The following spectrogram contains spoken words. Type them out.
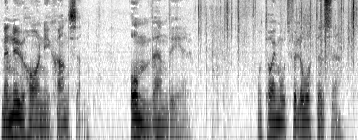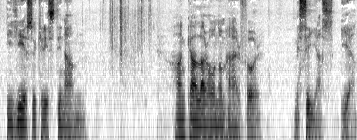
Men nu har ni chansen. Omvänd er och ta emot förlåtelse i Jesu Kristi namn. Han kallar honom här för Messias igen.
